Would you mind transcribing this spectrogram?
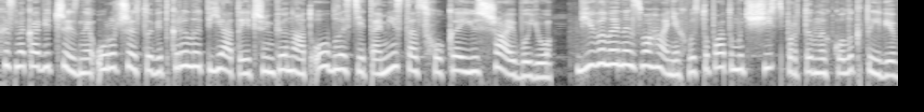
Захисника вітчизни урочисто відкрили п'ятий чемпіонат області та міста з хокею з шайбою. В ювілейних змаганнях виступатимуть шість спортивних колективів.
